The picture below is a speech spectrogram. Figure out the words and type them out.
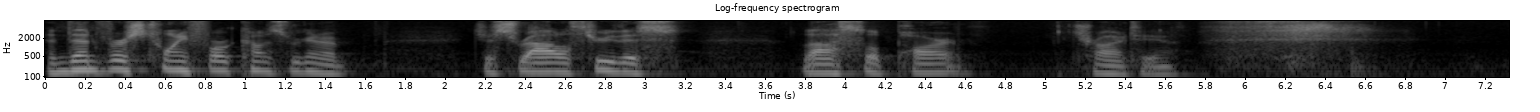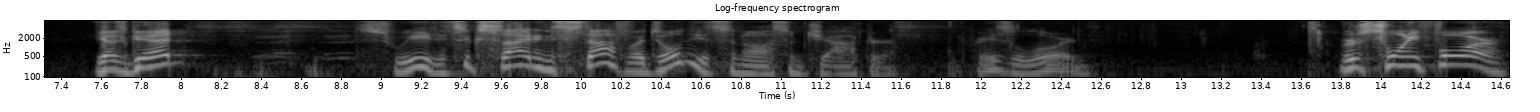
And then verse 24 comes. We're going to just rattle through this last little part. Try to. You guys good? Sweet. It's exciting stuff. I told you it's an awesome chapter. Praise the Lord. Verse 24.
